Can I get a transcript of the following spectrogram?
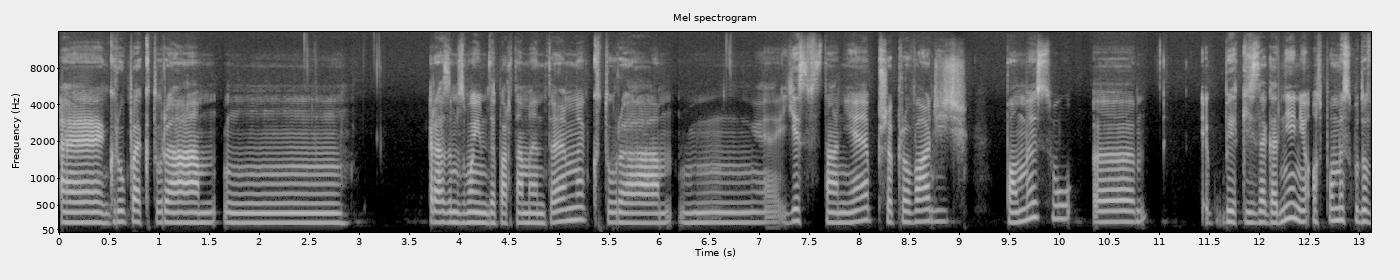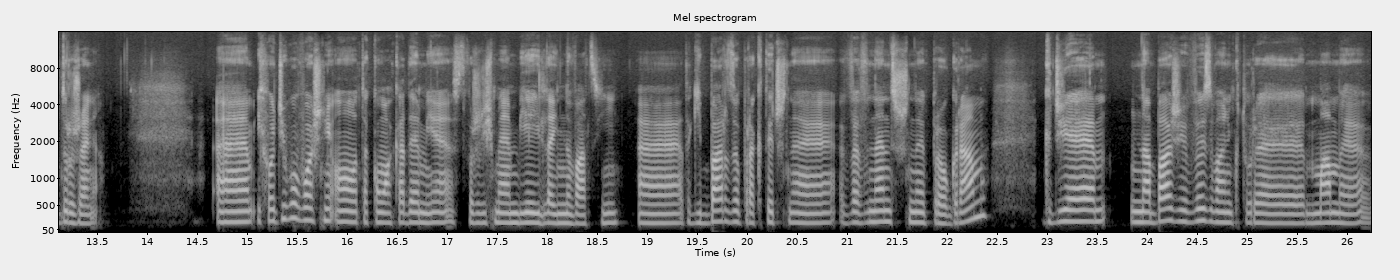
e, grupę, która mm, razem z moim departamentem, która jest w stanie przeprowadzić pomysł, e, jakby jakieś zagadnienie od pomysłu do wdrożenia. I chodziło właśnie o taką akademię. Stworzyliśmy MBA dla innowacji. E, Taki bardzo praktyczny, wewnętrzny program, gdzie na bazie wyzwań, które mamy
